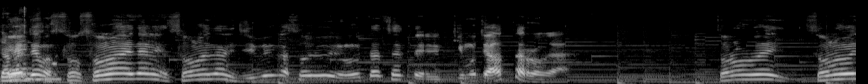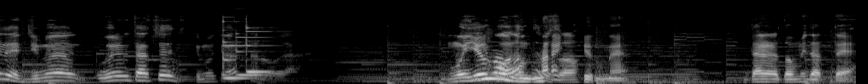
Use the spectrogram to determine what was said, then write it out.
いやダメでもそその間にその間に自分がそういうふうに打たせてる気持ちあったろうが。その上その上で自分は上に立ちる気持ちがあったろうが。もうよく今わかもないってるぞけどね。誰が富だって。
